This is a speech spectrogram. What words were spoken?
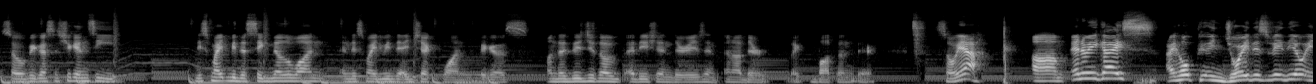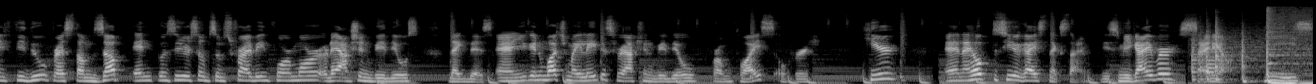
So because as you can see, this might be the signal one and this might be the eject one because on the digital edition there isn't another like button there. So yeah, um, anyway, guys, I hope you enjoyed this video. And if you do, press thumbs up and consider subscribing for more reaction videos like this. And you can watch my latest reaction video from Twice over here. And I hope to see you guys next time. This is me, Gyverr, signing out. Peace.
